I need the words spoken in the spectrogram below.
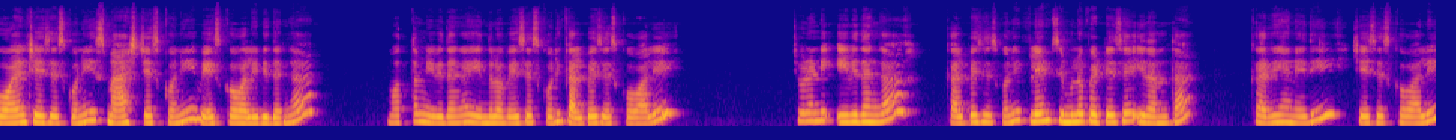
బాయిల్ చేసేసుకొని స్మాష్ చేసుకొని వేసుకోవాలి ఈ విధంగా. మొత్తం ఈ విధంగా ఇందులో వేసేసుకొని కలిపేసేసుకోవాలి. చూడండి ఈ విధంగా కలిపేసేసుకొని ఫ్లేమ్ సిమ్లో పెట్టేసే ఇదంతా కర్రీ అనేది చేసేసుకోవాలి.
